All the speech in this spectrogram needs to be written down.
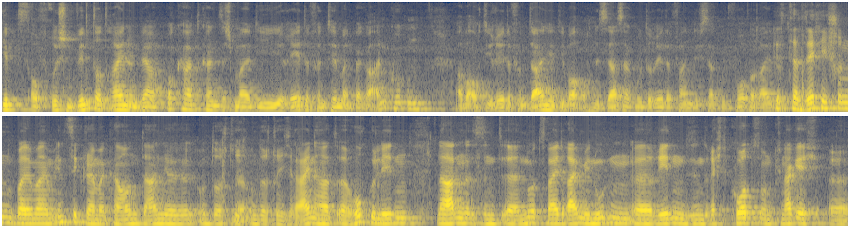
gibt es auch frischen Wind dort rein. Und wer Bock hat, kann sich mal die Rede von Tilman Becker angucken. Aber auch die Rede von Daniel, die war auch eine sehr, sehr gute Rede, fand ich sehr gut vorbereitet. Ist tatsächlich schon bei meinem Instagram-Account Daniel-Reinhardt ja. äh, hochgeladen. Laden. Es sind äh, nur zwei, drei Minuten äh, Reden, die sind recht kurz und knackig. Ja.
